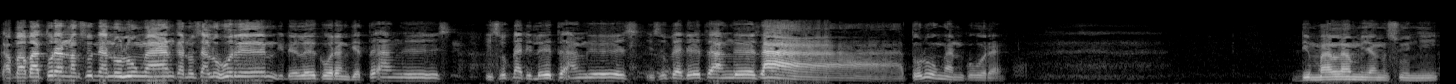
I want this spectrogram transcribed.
Kababaturan maksudnya nulungan kan nusa luhurun didelek kurang jatuh angges isukna didelek angges isukna didelek angges ah tulungan kurang di malam yang sunyi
